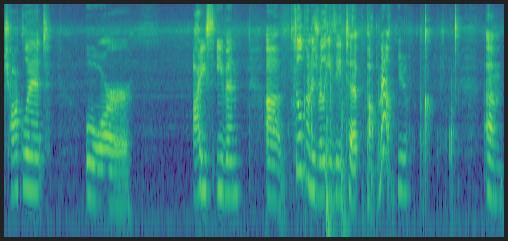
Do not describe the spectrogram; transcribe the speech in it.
chocolate or ice even. Um, silicone is really easy to pop them out. You um,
